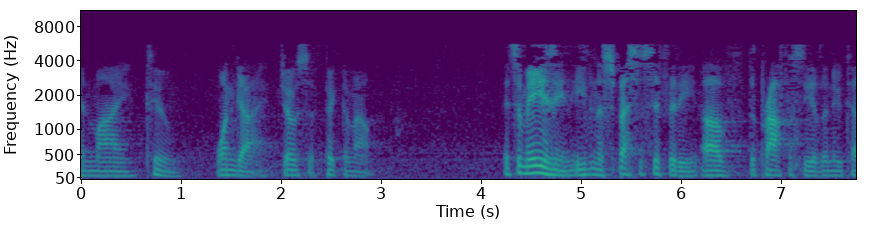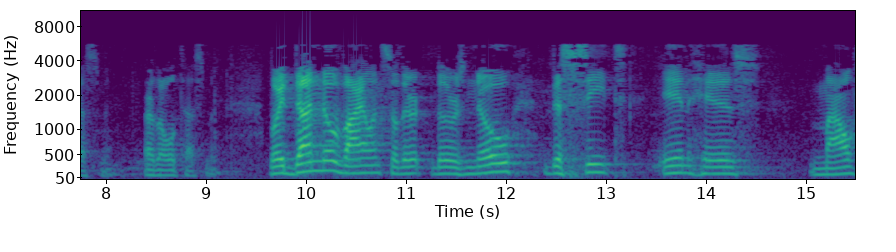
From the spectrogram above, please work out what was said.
in my tomb. One guy, Joseph, picked him out. It's amazing, even the specificity of the prophecy of the New Testament, or the Old Testament. Though he'd done no violence, so there, there was no deceit in his mouth.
